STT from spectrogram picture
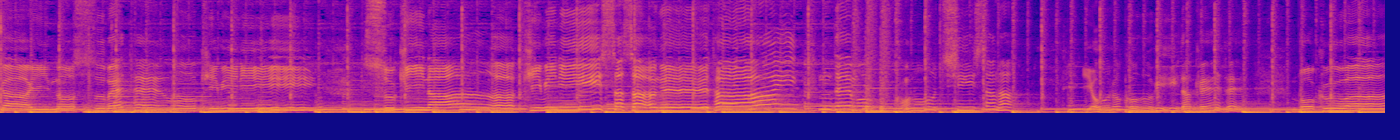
界のすべてを君に好きな君に捧げた喜びだけで僕は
